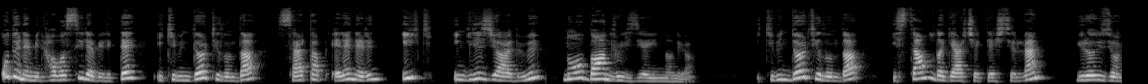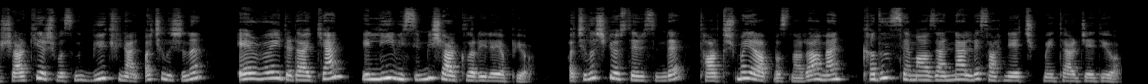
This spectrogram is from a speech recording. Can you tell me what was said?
O dönemin havasıyla birlikte 2004 yılında Sertap Erener'in ilk İngilizce albümü No Boundaries yayınlanıyor. 2004 yılında İstanbul'da gerçekleştirilen Eurovision şarkı yarışmasının büyük final açılışını Can ve Leave isimli şarkılarıyla yapıyor. Açılış gösterisinde tartışma yaratmasına rağmen kadın semazenlerle sahneye çıkmayı tercih ediyor.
